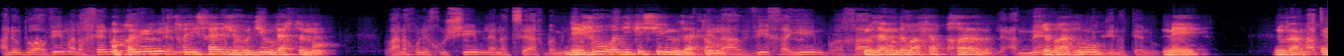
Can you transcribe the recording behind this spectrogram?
En Premier ministre d'Israël, je vous dis ouvertement, des jours difficiles nous attendent. Nous allons devoir faire preuve de bravoure, mais nous vaincrons,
